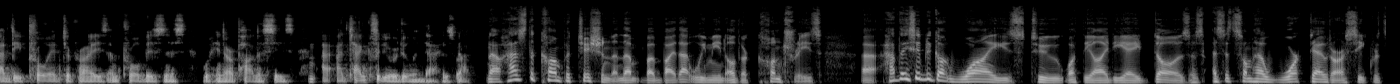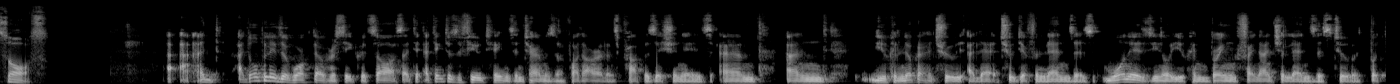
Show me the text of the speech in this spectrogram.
and be pro enterprise and pro business within our policies. And thankfully, we're doing that as well. Now, has the competition, and that, by that we mean other countries, uh, have they simply got wise to what the IDA does? Has, has it somehow worked out our secret sauce? I, I, don't believe they've worked out her secret sauce. I, th- I, think there's a few things in terms of what Ireland's proposition is, um, and you can look at it through uh, different lenses. One is, you know, you can bring financial lenses to it, but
